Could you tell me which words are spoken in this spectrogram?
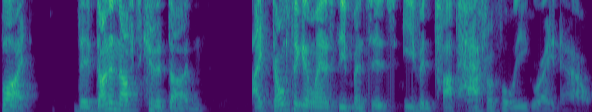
but they've done enough to get it done. I don't think Atlanta's defense is even top half of the league right now.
